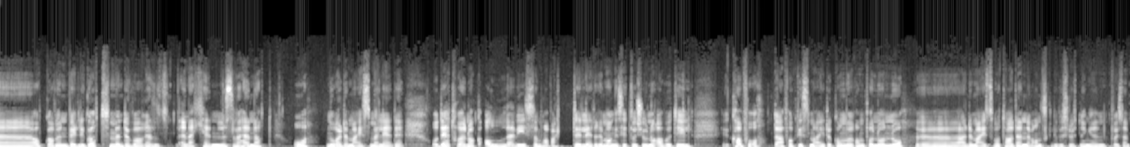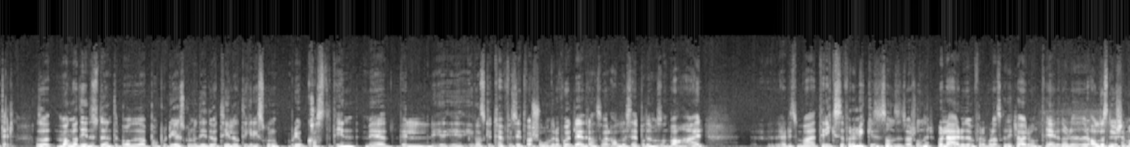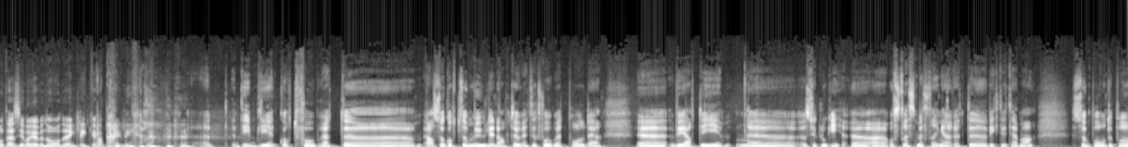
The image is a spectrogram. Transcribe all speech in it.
oppgaven veldig godt, men det var en, en erkjennelse for henne at å, nå er det meg som er leder. Og det tror jeg nok alle vi som har vært ledere i mange situasjoner av og til kan få. Å, det er faktisk meg det kommer an på nå. Nå uh, er det meg som må ta denne vanskelige beslutningen, f.eks. Altså, mange av dine studenter både på Politihøgskolen og de du har tillatt i Krigsskolen, blir jo kastet inn med vel, i, i, ganske tøffe situasjoner og får et lederansvar. Alle ser på dem og sånn. Hva er er liksom, hva er trikset for å lykkes i sånne situasjoner? Hva lærer du dem for Hvordan skal de klare å håndtere når, når alle snur seg mot deg og sier 'hva gjør vi nå', og du egentlig ikke har peiling? Ja. De blir godt forberedt, eh, ja, så godt som mulig da, teoretisk forberedt på det, eh, ved at de eh, Psykologi og stressmestring er et viktig tema. Så både på,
